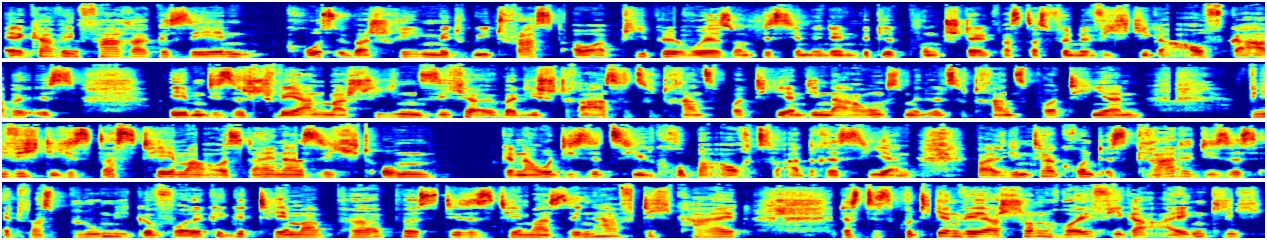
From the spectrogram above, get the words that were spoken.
Lkw-Fahrer gesehen, groß überschrieben mit We Trust Our People, wo er so ein bisschen in den Mittelpunkt stellt, was das für eine wichtige Aufgabe ist, eben diese schweren Maschinen sicher über die Straße zu transportieren, die Nahrungsmittel zu transportieren. Wie wichtig ist das Thema aus deiner Sicht, um genau diese Zielgruppe auch zu adressieren. Weil Hintergrund ist gerade dieses etwas blumige, wolkige Thema Purpose, dieses Thema Sinnhaftigkeit. Das diskutieren wir ja schon häufiger eigentlich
